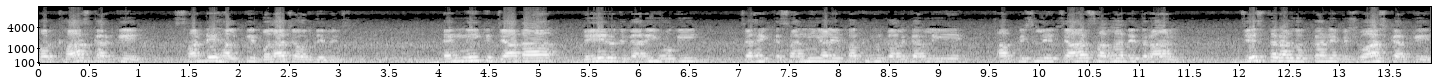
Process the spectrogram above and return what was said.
ਔਰ ਖਾਸ ਕਰਕੇ ਸਾਡੇ ਹਲਕੇ ਬਲਾਚੌਰ ਦੇ ਵਿੱਚ ਇੰਨੀ ਕਿ ਜ਼ਿਆਦਾ ਬੇਰੁਜ਼ਗਾਰੀ ਹੋ ਗਈ, ਚਾਹੇ ਕਿਸਾਨੀ ਵਾਲੇ ਪੱਖ ਨੂੰ ਗੱਲ ਕਰ ਲਈਏ, ਆ ਪਿਛਲੇ 4 ਸਾਲਾਂ ਦੇ ਦੌਰਾਨ ਜਿਸ ਤਰ੍ਹਾਂ ਲੋਕਾਂ ਨੇ ਵਿਸ਼ਵਾਸ ਕਰਕੇ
